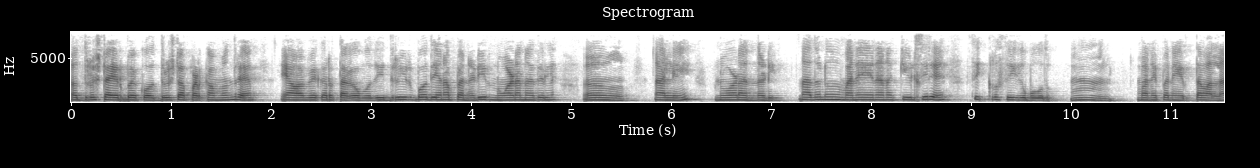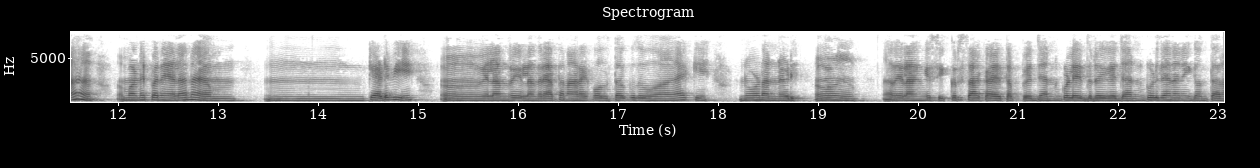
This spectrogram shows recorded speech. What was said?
ಅದೃಷ್ಟ ಇರಬೇಕು. ಅದೃಷ್ಟ ಪಡ್ಕೊಂಬಂದ್ರೆ ಯಾವ ಬೇಕಾದ್ರೆ ತಗೋಬೋದು. ಇದ್ರು ಇರ್ಬೋದು, ಏನಪ್ಪ ನಡೀರಿ ನೋಡೋಣ ಅದೆಲ್ಲ ಅಲ್ಲಿ ನೋಡೋಣ ನಡಿ. ಅದನ್ನು ಮನೆ ಏನಾನ ಕೀಳ್ಸಿರೆ ಸಿಕ್ಕರು ಸಿಗಬಹುದು. ಹ್ಞೂ ಮನೆ ಪನೆ ಇರ್ತಾವಲ್ಲ, ಮನೆ ಪನೆ ಎಲ್ಲನ ಕೆಡವಿ ಇಲ್ಲಾಂದ್ರೆ ಇಲ್ಲಾಂದ್ರೆ ಆತನ ನಾರೆ ಕೋಲ್ ತೆಗೆದು ಹಾಕಿ ನೋಡೋಣ ನಡಿ. ಹ್ಞೂ ಅದೆಲ್ಲ ಹಂಗೆ ಸಿಕ್ಕರು ಸಾಕಾಯ್ತಪ್ಪ. ಜನಗಳು ಎದುರಿಗೆ ಜನಗಳ್ದೆ ಒಂಥರ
